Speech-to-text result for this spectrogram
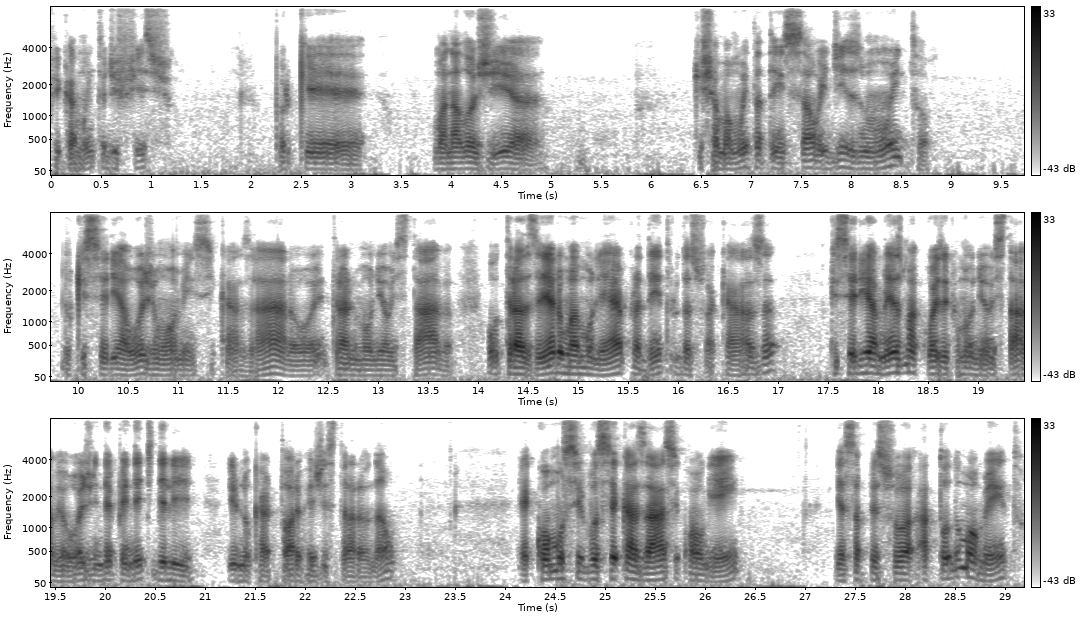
Fica muito difícil, porque uma analogia que chama muita atenção e diz muito do que seria hoje um homem se casar ou entrar numa união estável ou trazer uma mulher para dentro da sua casa, que seria a mesma coisa que uma união estável hoje, independente dele ir no cartório registrar ou não. É como se você casasse com alguém e essa pessoa a todo momento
